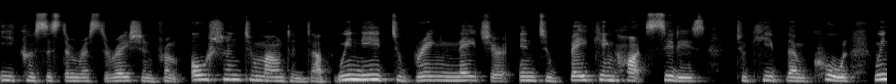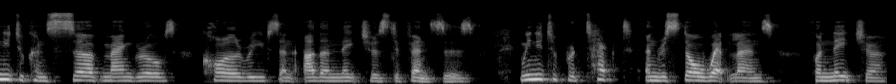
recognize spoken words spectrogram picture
ecosystem restoration from ocean to mountaintop. We need to bring nature into baking hot cities to keep them cool. We need to conserve mangroves, coral reefs, and other nature's defenses. We need to protect and restore wetlands for nature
